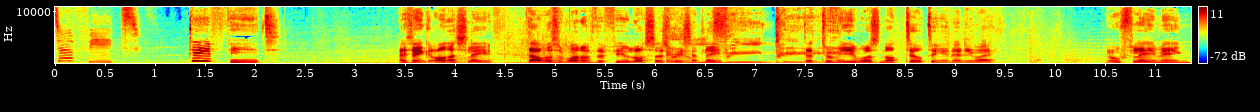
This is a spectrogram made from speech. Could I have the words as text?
Defeat. Defeat. I think honestly, that was one of the few losses recently MVP. that to me was not tilting in any way. No flaming.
